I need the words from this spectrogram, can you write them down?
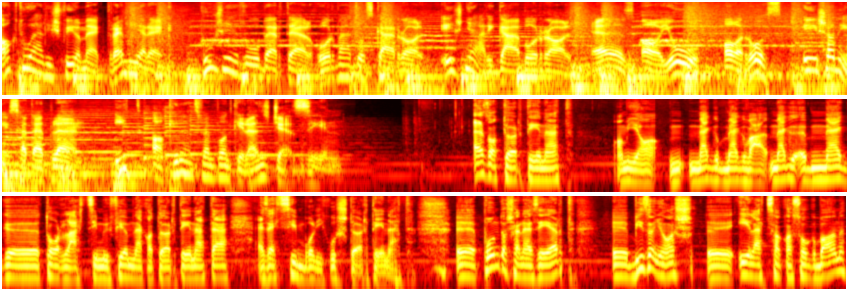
Aktuális filmek, premierek, Guzsér Robertel, Horváth Oszkárral és Nyári Gáborral. Ez a jó, a rossz és a nézhetetlen. Itt a 90.9 Jazzin. Ez a történet, ami a meg, meg, meg, meg Torlás című filmnek a története, ez egy szimbolikus történet. Pontosan ezért bizonyos életszakaszokban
